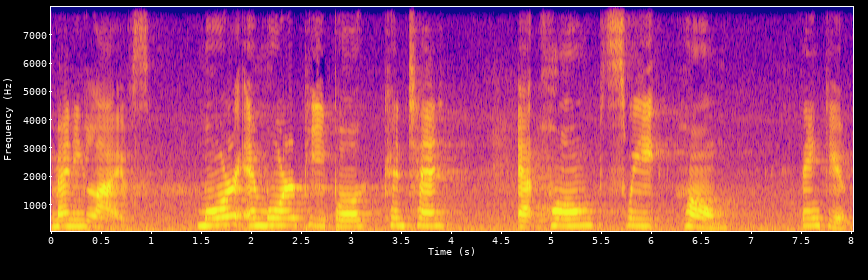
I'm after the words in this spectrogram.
many lives. More and more people content at home, sweet home. Thank you.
